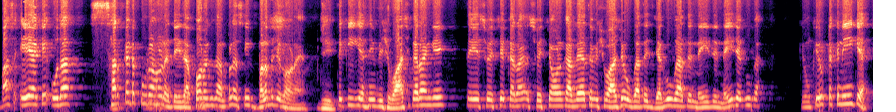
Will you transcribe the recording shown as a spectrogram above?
ਬਸ ਇਹ ਹੈ ਕਿ ਉਹਦਾ ਸਰਕਟ ਪੂਰਾ ਹੋਣਾ ਚਾਹੀਦਾ। ਫੋਰ ਐਗਜ਼ਾਮਪਲ ਅਸੀਂ ਬਲਬ ਜਗਾਉਣਾ ਹੈ। ਤੇ ਕੀ ਅਸੀਂ ਵਿਸ਼ਵਾਸ ਕਰਾਂਗੇ? ਤੇ ਸਵਿਚ ਕਰਾਂ ਸਵਿਚ ਆਨ ਕਰ ਲਿਆ ਤੇ ਵਿਸ਼ਵਾਸ ਹੋਊਗਾ ਤੇ ਜਗੂਗਾ ਤੇ ਨਹੀਂ ਤੇ ਨਹੀਂ ਜਗੂਗਾ। ਕਿਉਂਕਿ ਉਹ ਟੈਕਨੀਕ ਹੈ।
